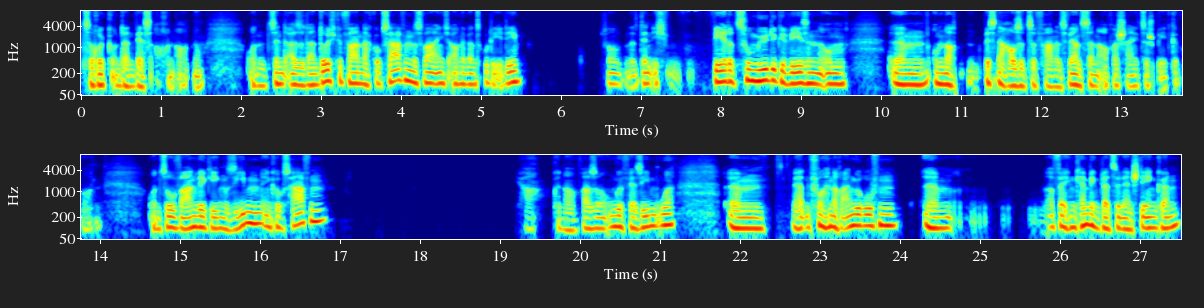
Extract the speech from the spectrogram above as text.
zurück und dann wäre es auch in Ordnung. Und sind also dann durchgefahren nach Cuxhaven. Das war eigentlich auch eine ganz gute Idee. So, denn ich wäre zu müde gewesen, um, ähm, um noch bis nach Hause zu fahren. Es wäre uns dann auch wahrscheinlich zu spät geworden. Und so waren wir gegen sieben in Cuxhaven. Genau, war so ungefähr sieben Uhr. Ähm, wir hatten vorher noch angerufen, ähm, auf welchem Campingplatz wir denn stehen können.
